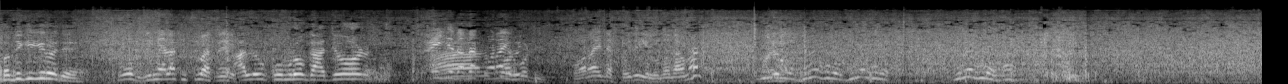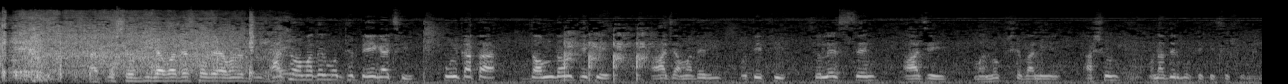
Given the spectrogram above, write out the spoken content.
সবজি কি কি রয়েছে সবজি মেলা কিছু আছে আলু কুমড়ো গাজর এই যে দাদা কড়াই কড়াইটা গেল দাদা আমার সবজি যাবাদের আমাদের আজও আমাদের মধ্যে পেয়ে গেছি। কলকাতা দমদম থেকে আজ আমাদের অতিথি চলে এসছেন। আজ এই মানব সেবা নিয়ে আসুন ওনাদের মুখে কিছু শুনুন।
